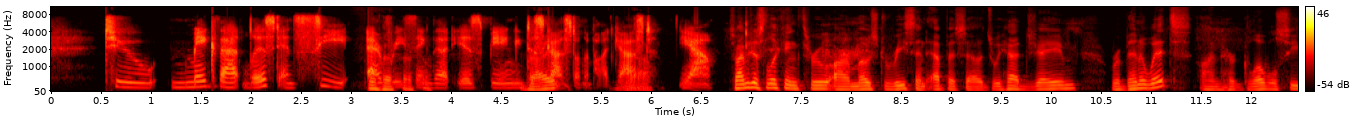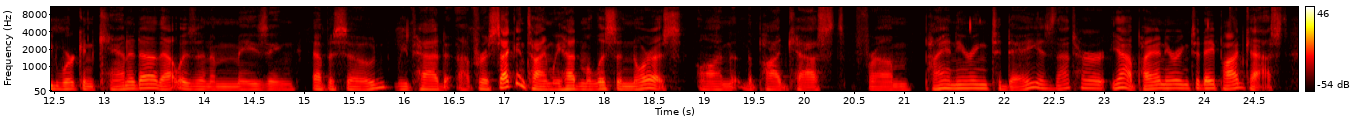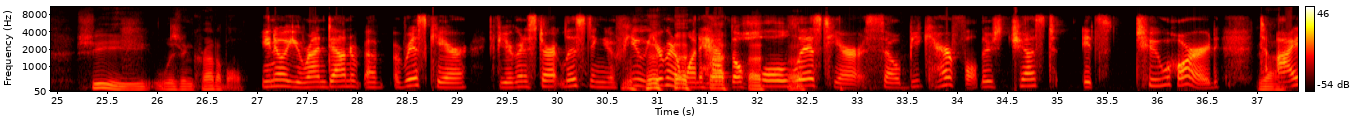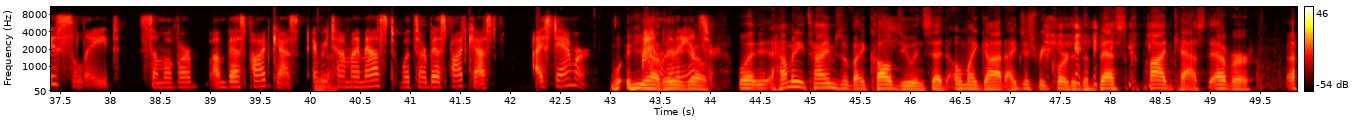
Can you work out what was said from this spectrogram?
to make that list and see everything that is being discussed on the podcast yeah. So I'm just looking through our most recent episodes. We had Jane Rabinowicz on her global seed work in Canada. That was an amazing episode. We've had, uh, for a second time, we had Melissa Norris on the podcast from Pioneering Today. Is that her? Yeah, Pioneering Today podcast. She was incredible. You know, you run down a, a risk here. If you're going to start listing a few, you're going to want to have the whole list here. So be careful. There's just, it's too hard to Yeah. isolate some of our um, best podcasts. Every Yeah. time I'm asked, what's our best podcast? I stammer. Well, I yeah, don't there you an go. answer. Well, how many times have I called you and said, "Oh my God, I just recorded the best podcast ever"?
